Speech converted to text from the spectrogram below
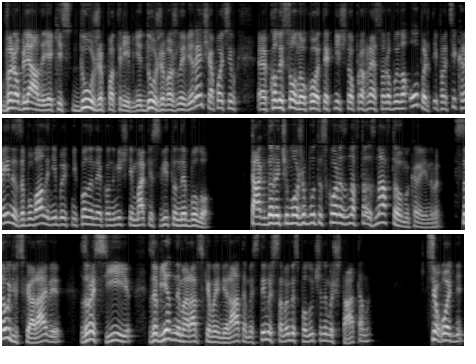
виробляли якісь дуже потрібні, дуже важливі речі, а потім е, колесо науково-технічного прогресу робило оберт, і про ці країни забували, ніби їх ніколи на економічній мапі світу не було. Так, до речі, може бути скоро з, нафто, з нафтовими країнами, з Саудівською Аравією, з Росією, з Об'єднаними Арабськими Еміратами, з тими ж самими Сполученими Штатами. Сьогодні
